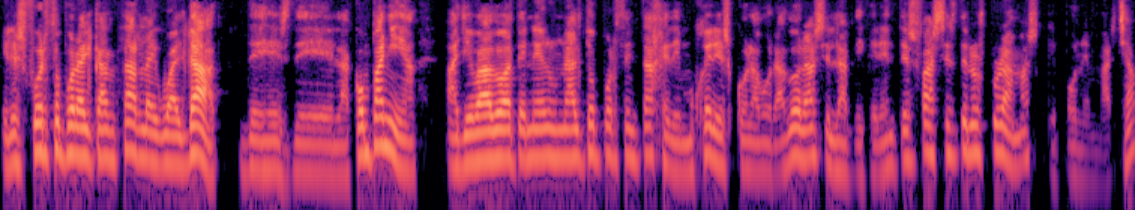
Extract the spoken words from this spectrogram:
El esfuerzo por alcanzar la igualdad desde la compañía ha llevado a tener un alto porcentaje de mujeres colaboradoras en las diferentes fases de los programas que pone en marcha.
